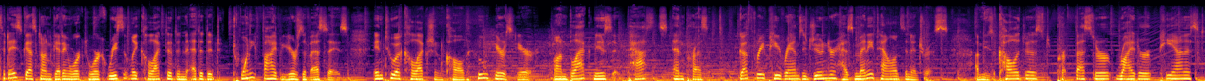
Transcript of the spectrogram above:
Today's guest on Getting Work to Work recently collected and edited 25 years of essays into a collection called Who Hears Here on Black music, pasts and present. Guthrie P. Ramsey Jr. has many talents and interests a musicologist, professor, writer, pianist,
